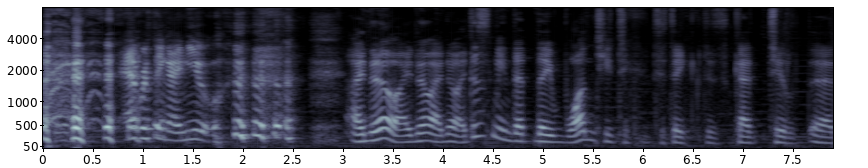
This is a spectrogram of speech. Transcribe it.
like, everything I knew. I know, I know, I know. It doesn't mean that they want you to, to take this guy to uh,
